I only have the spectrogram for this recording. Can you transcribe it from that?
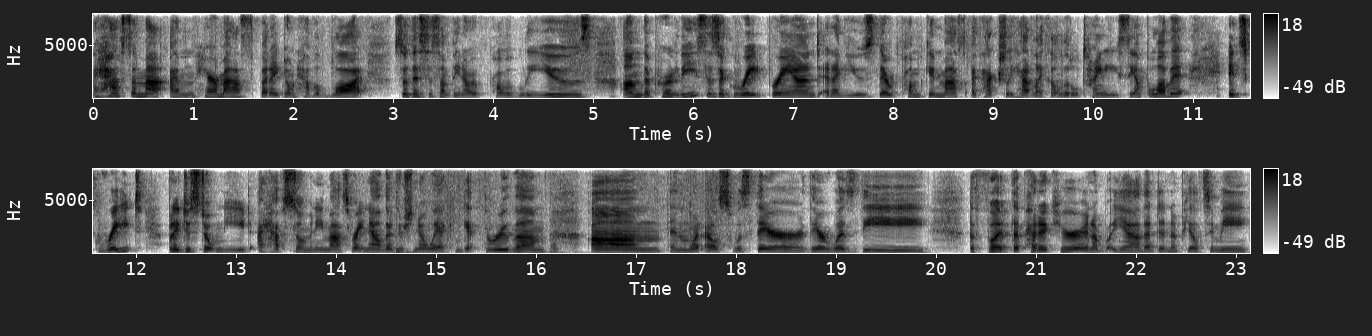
I have some um, hair masks, but I don't have a lot. So this is something I would probably use. Um, the Perlice is a great brand and I've used their pumpkin mask. I've actually had like a little tiny sample of it. It's great, but I just don't need, I have so many masks right now that there's no way I can get through them. Um, and what else was there? There was the, the foot, the pedicure, and a, yeah, that didn't appeal to me.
